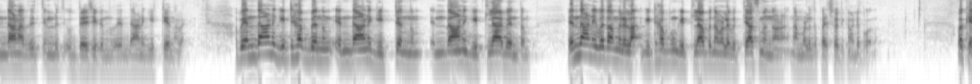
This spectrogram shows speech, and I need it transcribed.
എന്താണ് അത് ഉദ്ദേശിക്കുന്നത് എന്താണ് ഗിറ്റ് എന്നുള്ളത്. അപ്പോൾ എന്താണ് ഗിറ്റ് ഹബ് എന്നും എന്താണ് ഗിറ്റ് എന്നും എന്താണ് ഗിറ്റ് ലാബ് എന്നും എന്താണ് ഇവ തമ്മിലുള്ള ഗിറ്റ് ഹബും ഗിറ്റ് ലാബും തമ്മിലുള്ള വ്യത്യാസം എന്നാണ് നമ്മളിത് പരിശോധിക്കാൻ വേണ്ടി പോകുന്നത്. ഓക്കെ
